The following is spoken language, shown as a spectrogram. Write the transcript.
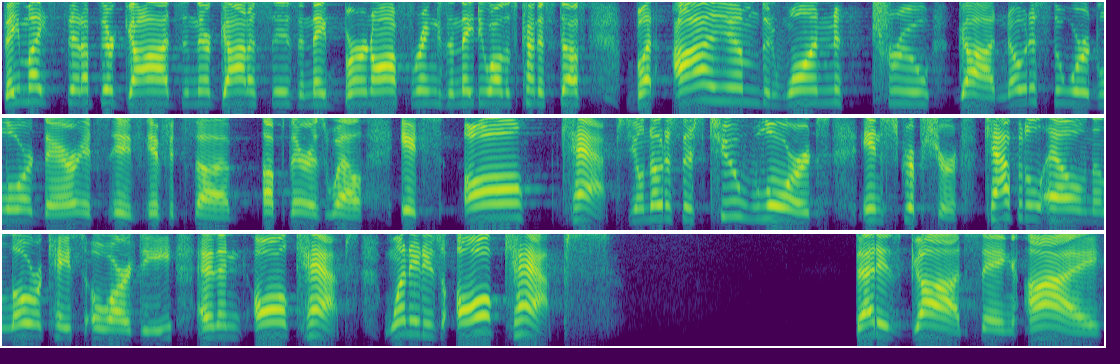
They might set up their gods and their goddesses and they burn offerings and they do all this kind of stuff, but I am the one true God. Notice the word Lord there. It's if, if it's uh, up there as well. It's all caps. You'll notice there's two lords in Scripture capital L and then lowercase O R D, and then all caps. When it is all caps, that is God saying, I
